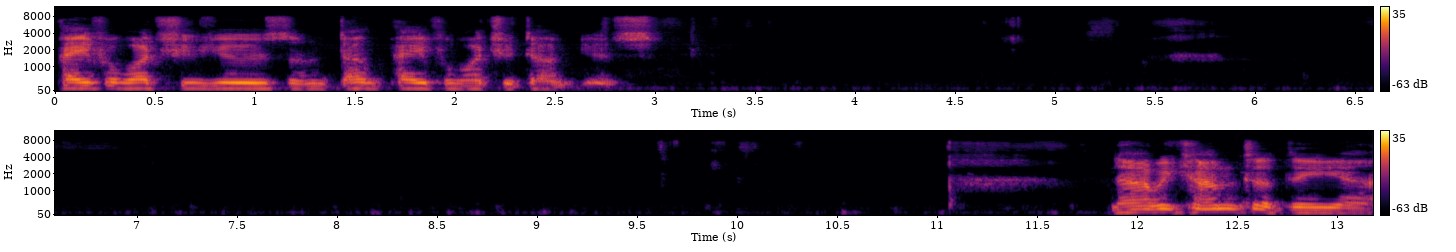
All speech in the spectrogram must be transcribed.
pay for what you use and don't pay for what you don't use. Now we come to the uh,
